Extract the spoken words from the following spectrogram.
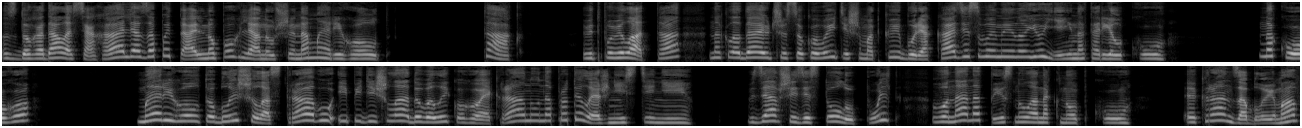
здогадалася Галя, запитально поглянувши на Меріголд. Так, відповіла та, накладаючи соковиті шматки буряка зі свининою їй на тарілку. На кого? Мері Голд облишила страву і підійшла до великого екрану на протилежній стіні. Взявши зі столу пульт, вона натиснула на кнопку. Екран заблимав,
